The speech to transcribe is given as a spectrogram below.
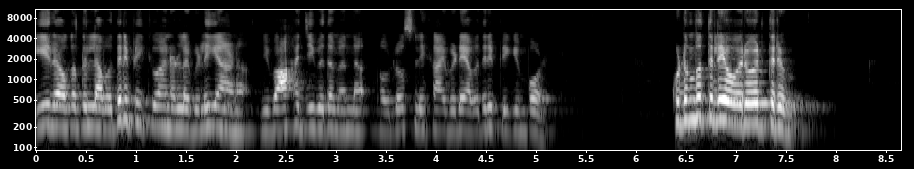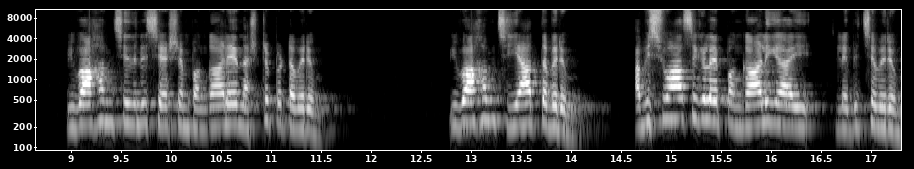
ഈ ലോകത്തിൽ അവതരിപ്പിക്കുവാനുള്ള വിളിയാണ് വിവാഹ ജീവിതമെന്ന് പൗലോസ് ലിഹ ഇവിടെ അവതരിപ്പിക്കുമ്പോൾ കുടുംബത്തിലെ ഓരോരുത്തരും വിവാഹം ചെയ്തതിന് ശേഷം പങ്കാളിയെ നഷ്ടപ്പെട്ടവരും വിവാഹം ചെയ്യാത്തവരും അവിശ്വാസികളെ പങ്കാളിയായി ലഭിച്ചവരും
